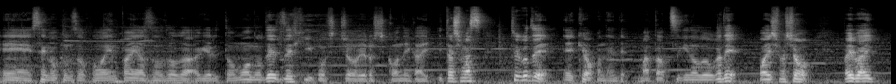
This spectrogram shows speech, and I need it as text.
えー戦国無双4エンパイアーズの動画上げると思うので、ぜひご視聴よろしくお願いいたします。ということで、えー今日はこの辺で、また次の動画でお会いしましょう。バイバイ。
